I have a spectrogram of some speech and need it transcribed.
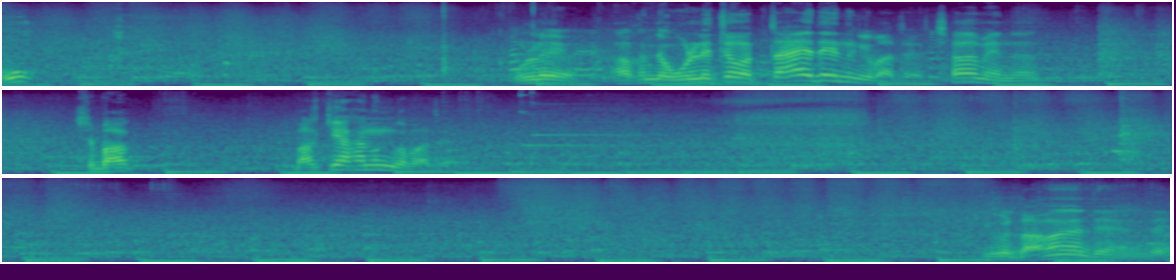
오. 원래 아 근데 원래 저거 짜야 되는 게 맞아요. 처음에는 지금 막 맞게 하는 거 맞아요. 이걸 나눠야 되는데.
